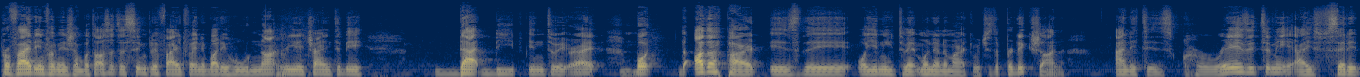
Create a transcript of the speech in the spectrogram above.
provide information, but also to simplify it for anybody who not really trying to be that deep into it, right? Mm-hmm. But the other part is the what you need to make money on the market, which is the prediction, and it is crazy to me. I said it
